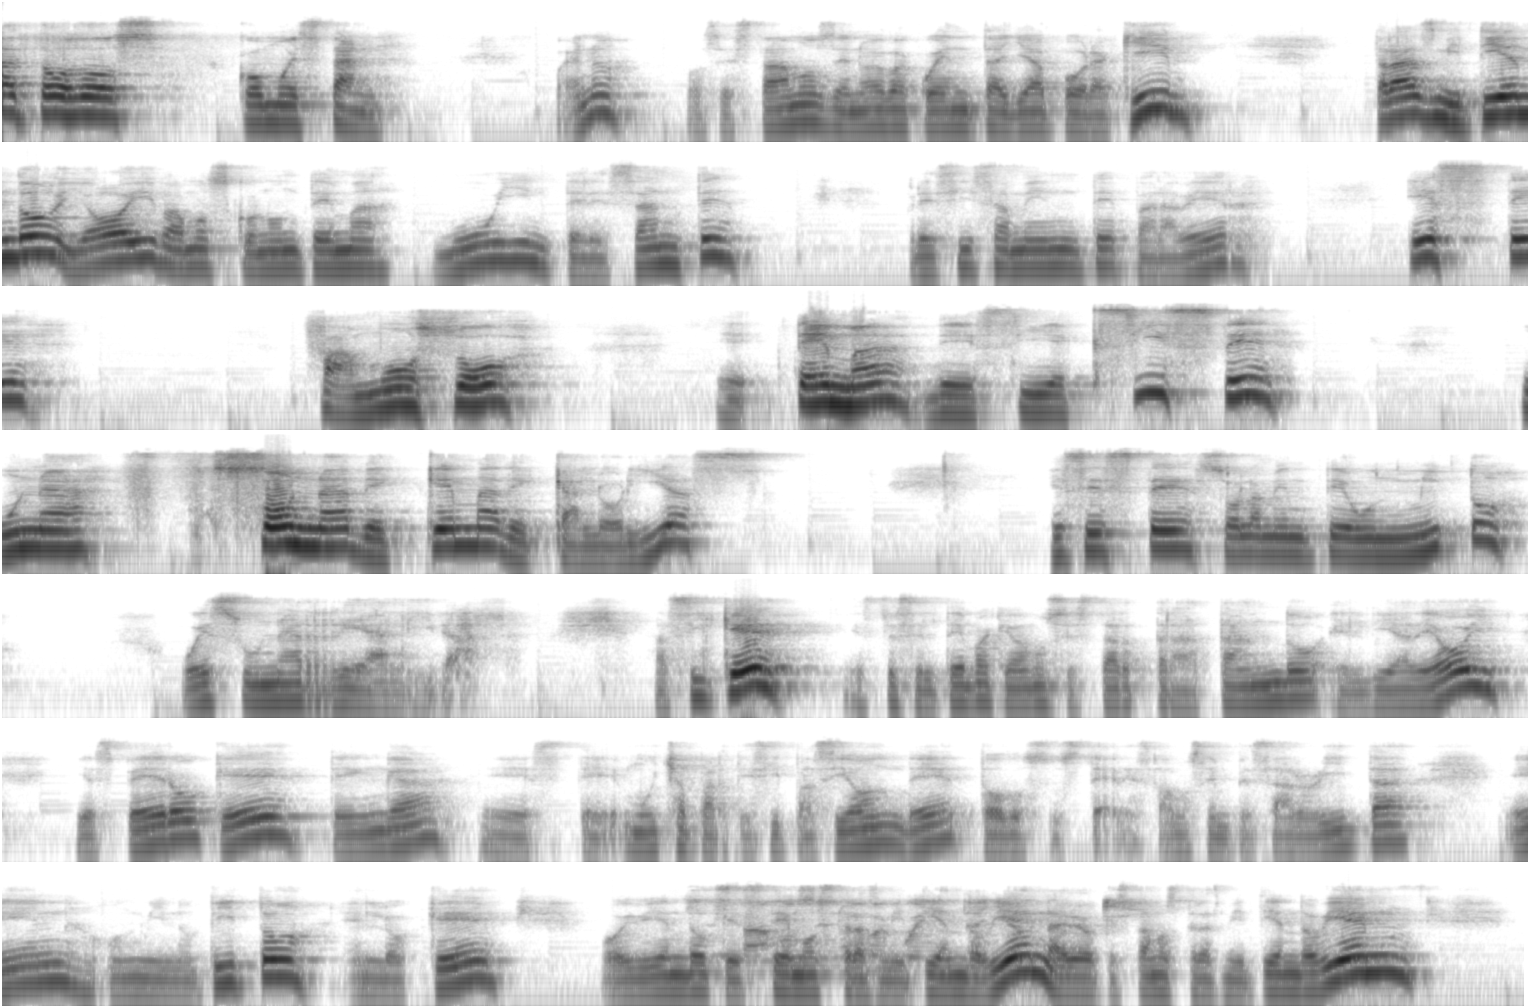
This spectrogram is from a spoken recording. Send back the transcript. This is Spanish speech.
A todos, ¿cómo están? Bueno, pues estamos de nueva cuenta ya por aquí, transmitiendo y hoy vamos con un tema muy interesante, precisamente para ver este famoso eh, tema de si existe una zona de quema de calorías ¿Es este solamente un mito o es una realidad? Así que este es el tema que vamos a estar tratando el día de hoy y espero que tenga este, mucha participación de todos ustedes. Vamos a empezar ahorita en un minutito en lo que voy viendo que estemos transmitiendo bien, veo que estamos transmitiendo bien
